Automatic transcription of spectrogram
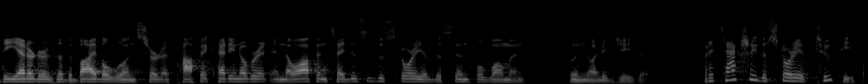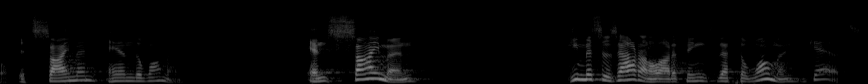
the editors of the Bible will insert a topic heading over it, and they'll often say, This is the story of the sinful woman who anointed Jesus. But it's actually the story of two people it's Simon and the woman. And Simon, he misses out on a lot of things that the woman gets.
